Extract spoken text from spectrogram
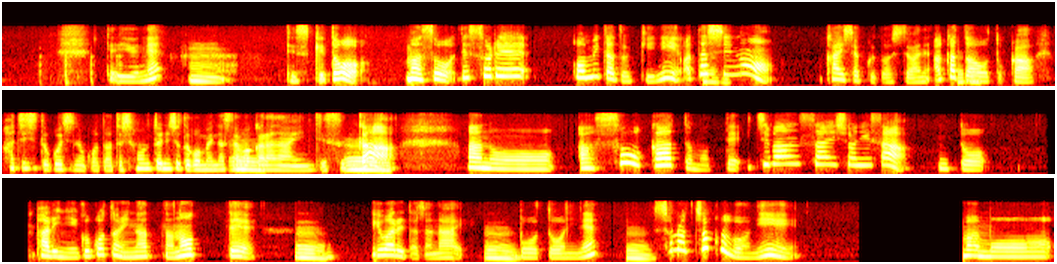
ていうね、うん、ですけどまあそう。でそれを見た時に私の解釈としてはね赤と青とか8時と5時のこと私本当にちょっとごめんなさいうん。わからないんですが、あのあそうかと思って一番最初にさ、うんと、パリに行くことになったのってうん。言われたじゃないうん。冒頭にね。うん。その直後にまあも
